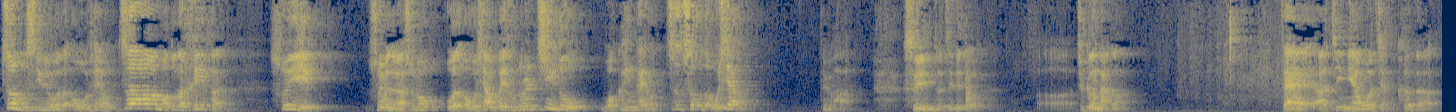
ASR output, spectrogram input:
正是因为我的偶像有这么多的黑粉，所以说明怎么样？说明我的偶像被很多人嫉妒，我更应该要支持我的偶像，对吧？所以你说这个就呃就更难了。在啊，今年我讲课的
